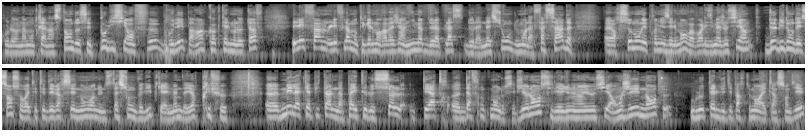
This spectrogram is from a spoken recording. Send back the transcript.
que l'on a montrée à l'instant de ce policier en feu brûlé par un cocktail Molotov. Les, flammes ont également ravagé un immeuble de la place de la Nation, du moins la façade. Alors, selon les premiers éléments, on va voir les images aussi, hein, deux bidons d'essence auraient été déversés non loin d'une station Vélib qui a elle-même d'ailleurs pris feu. Euh, mais la capitale n'a pas été le seul théâtre euh, d'affrontement de ces violences. Il y en a eu aussi à Angers, Nantes, où l'hôtel du département a été incendié.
